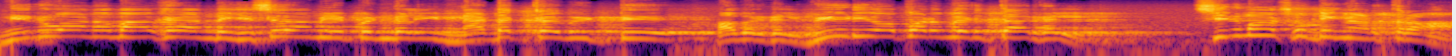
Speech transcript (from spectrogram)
நிர்வாணமாக அந்த இஸ்லாமிய பெண்களை நடக்க விட்டு அவர்கள் வீடியோ படம் எடுத்தார்கள். சினிமா ஷூட்டிங் நடத்துறான்.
